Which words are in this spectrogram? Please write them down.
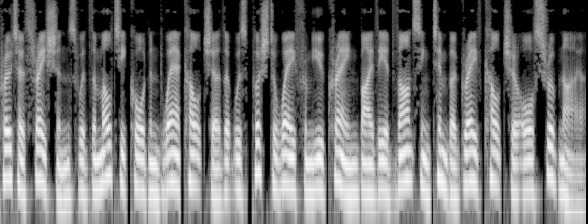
Proto-Thracians with the multi-cordoned ware culture that was pushed away from Ukraine by the advancing timber grave culture or Srubnaya.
